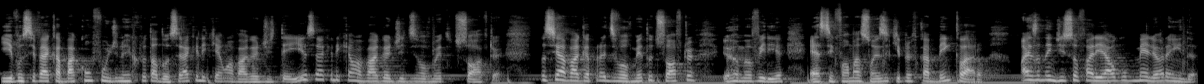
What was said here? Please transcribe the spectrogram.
e você vai acabar confundindo o recrutador. Será que ele quer uma vaga de TI ou será que ele quer uma vaga de desenvolvimento de software? Então, se é a vaga é para desenvolvimento de software, eu removeria essas informações aqui para ficar bem claro. Mas além disso, eu faria algo melhor ainda.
